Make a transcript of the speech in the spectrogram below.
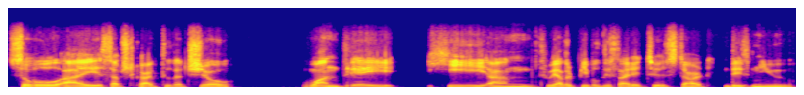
So I subscribed to that show. One day, he and three other people decided to start this new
